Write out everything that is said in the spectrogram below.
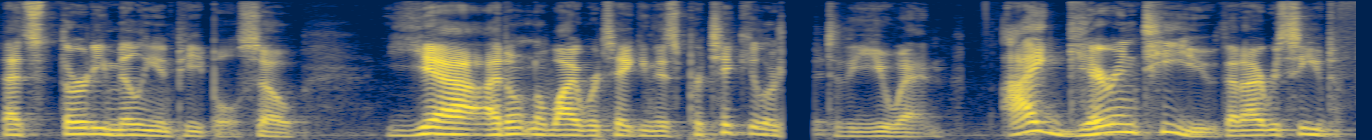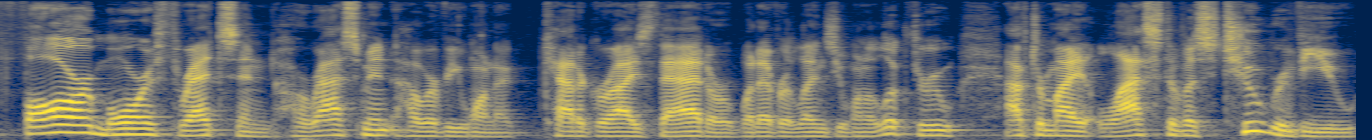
That's 30 million people. So, yeah, I don't know why we're taking this particular to the UN. I guarantee you that I received far more threats and harassment, however you want to categorize that or whatever lens you want to look through, after my Last of Us 2 review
